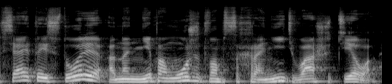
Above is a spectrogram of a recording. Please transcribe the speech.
вся эта история, она не поможет вам сохранить ваше тело.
